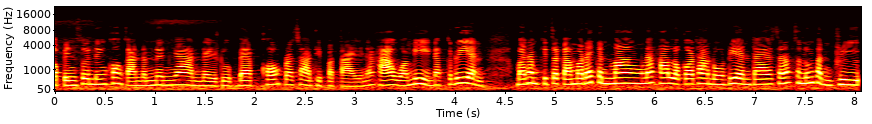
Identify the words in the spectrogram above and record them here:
ก็เป็นส่วนหนึ่งของการดำเนินงานในรูปแบบของประชาธิปไตยนะคะว่ามีนักเรียน มาทำกิจกรรมมาได้กันมั่งนะคะแล้วก็ทางโรงเรียนได้สนับสนุนผันพรือ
